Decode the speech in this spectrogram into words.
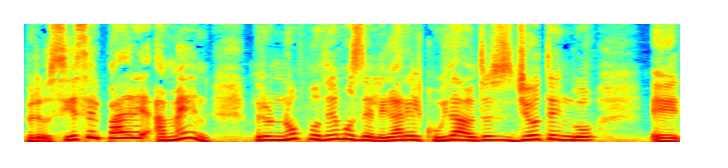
Pero si es el padre, amén. Pero no podemos delegar el cuidado. Entonces, yo tengo, eh,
